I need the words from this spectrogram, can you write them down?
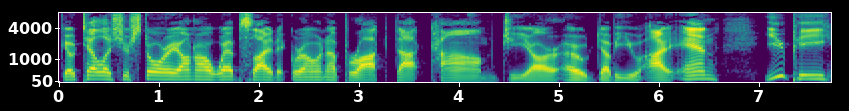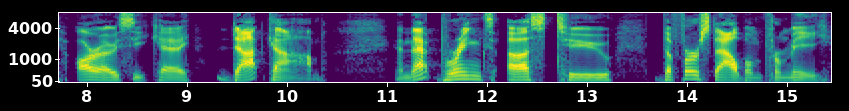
go tell us your story on our website at growinguprock.com. G R O W I N U P R O C K dot com. And that brings us to the first album for me.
